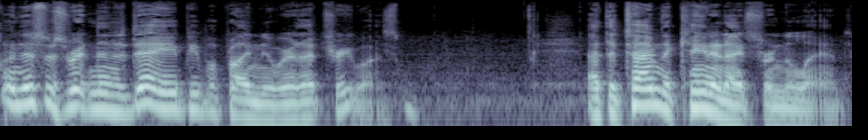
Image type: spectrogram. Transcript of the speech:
when this was written in the day, people probably knew where that tree was. At the time, the Canaanites were in the land.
